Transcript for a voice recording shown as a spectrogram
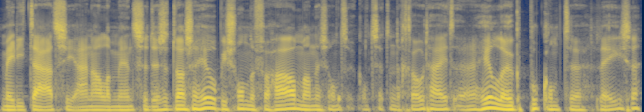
meditatie aan alle mensen. Dus het was een heel bijzonder verhaal. Man is ontzettende grootheid. Een heel leuk boek om te lezen.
